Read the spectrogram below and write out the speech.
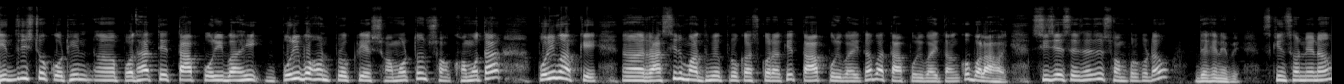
নির্দিষ্ট কঠিন পদার্থের তাপ পরিবাহী, পরিবহন প্রক্রিয়ার সমর্থন ক্ষমতা পরিমাপকে রাশির মাধ্যমে প্রকাশ করাকে তাপ পরিবাহিতা বা তাপ পরিবাহিতাঙ্ক বলা হয়। সিজিএস এসআই এর সম্পর্কটাও দেখে নেবে। স্ক্রিনশট নিয়ে নাও।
